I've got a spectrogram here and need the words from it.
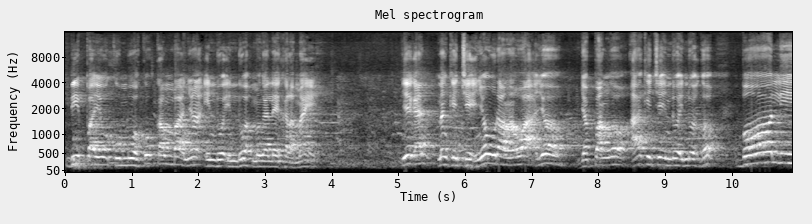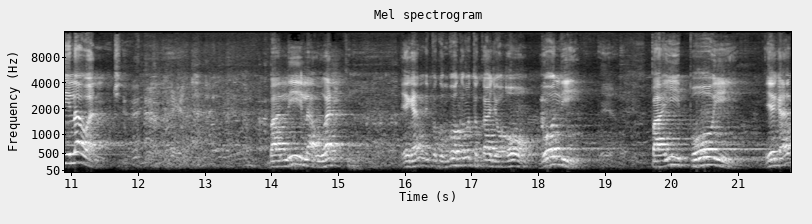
Di Payakumbuh ko kan banyak induk-induk mengalih kelamai. Ya kan? Nang keciknya orang awak je. Jepang ko, ah kecik induk-induk ko boleh lawan. Bali lawan. Ya kan? Di Payakumbuh kamu tukar jo. Oh, boleh pai poi. Ya kan?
